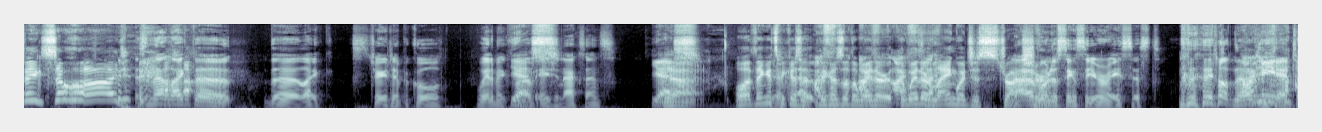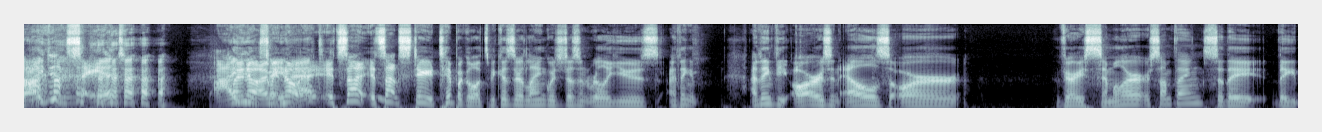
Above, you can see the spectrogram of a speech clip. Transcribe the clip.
rapping so hard. Isn't that like the the like stereotypical way to make fun Yes. of Asian accents? Yes. Yeah. Well, I think it's Yeah, because of, because of the way I've- their the I've- way their I've- language is structured. Not structured. everyone just thinks that you're racist. they don't know I if mean, you can't talk. I didn't say it. I, I didn't know. I mean, no, that. it's not. It's not stereotypical. It's because their language doesn't really use. I think. I think the R's and L's are very similar or something. So they they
